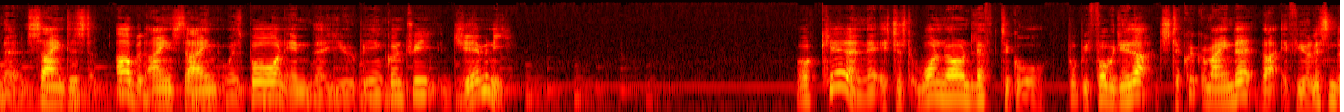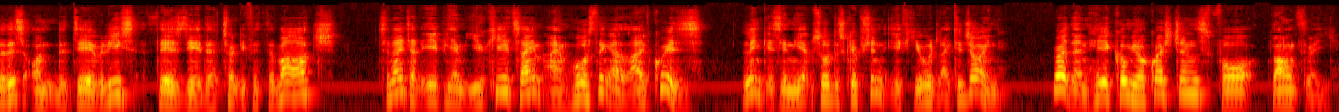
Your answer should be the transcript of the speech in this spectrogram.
The scientist Albert Einstein was born in the European country Germany. Okay then, it's just one round left to go. But before we do that, just a quick reminder that if you're listening to this on the day release, Thursday the 25th of March, tonight at 8pm UK time I am hosting a live quiz. Link is in the episode description if you would like to join. Right then, here come your questions for round 3.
